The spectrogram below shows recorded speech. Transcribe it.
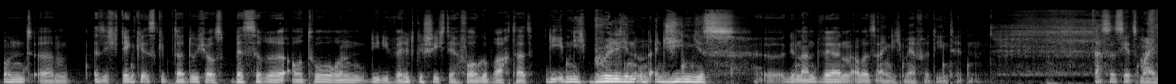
Und ähm, also ich denke, es gibt da durchaus bessere Autoren, die die Weltgeschichte hervorgebracht hat, die eben nicht brilliant und ein Genius äh, genannt werden, aber es eigentlich mehr verdient hätten. Das ist jetzt mein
